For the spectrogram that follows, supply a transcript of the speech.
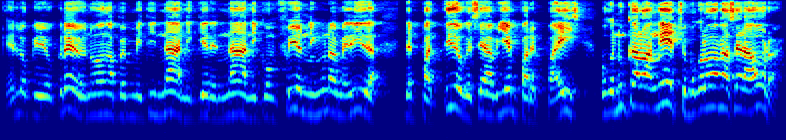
que es lo que yo creo, y no van a permitir nada, ni quieren nada, ni confío en ninguna medida del partido que sea bien para el país, porque nunca lo han hecho, porque lo van a hacer ahora.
